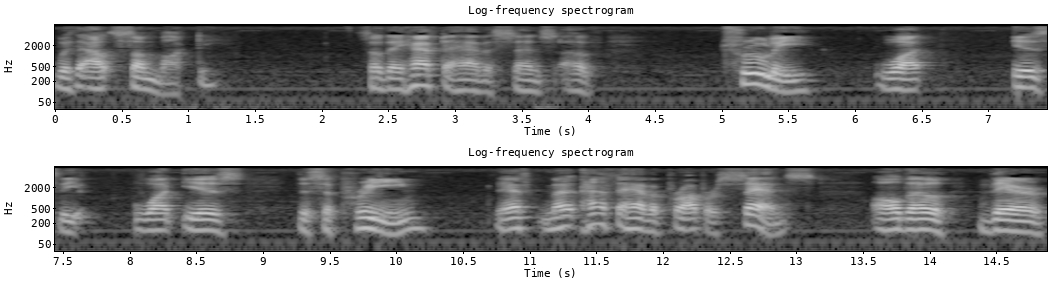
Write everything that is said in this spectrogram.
without some bhakti. So they have to have a sense of truly what is the what is the supreme. They have, have to have a proper sense although their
